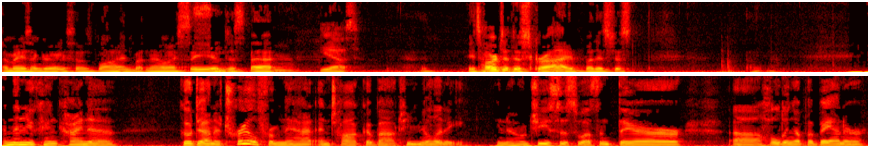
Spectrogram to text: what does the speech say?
amazing grace. I was blind, but now I see, and just that. Yeah. Yes. It's hard to describe, but it's just And then you can kind of go down a trail from that and talk about humility. You know, Jesus wasn't there uh, holding up a banner.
